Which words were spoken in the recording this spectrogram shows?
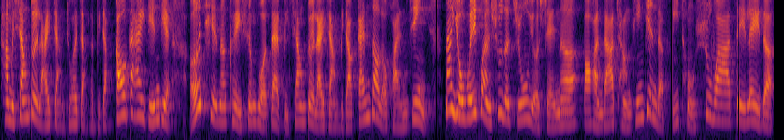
它们相对来讲就会长得比较高大一点点，而且呢，可以生活在比相对来讲比较干燥的环境。那有维管束的植物有谁呢？包含大家常听见的笔筒树啊这一类的。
